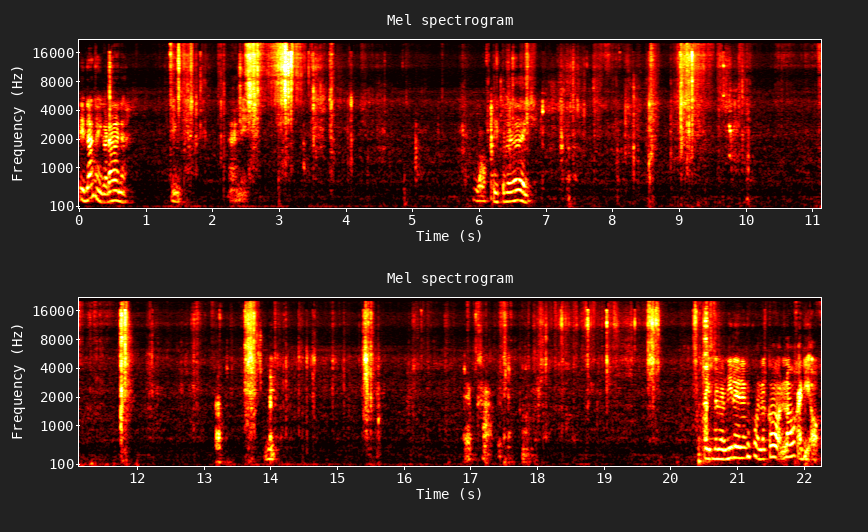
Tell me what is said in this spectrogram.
ติดด้านไหนก็ได้นะจริงอันนี้ลอกติดไปเลย นี่แอบขาดติดไปแบบนี้เลยนะทุกคนแล้วก็ลอกอันนี้ออก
